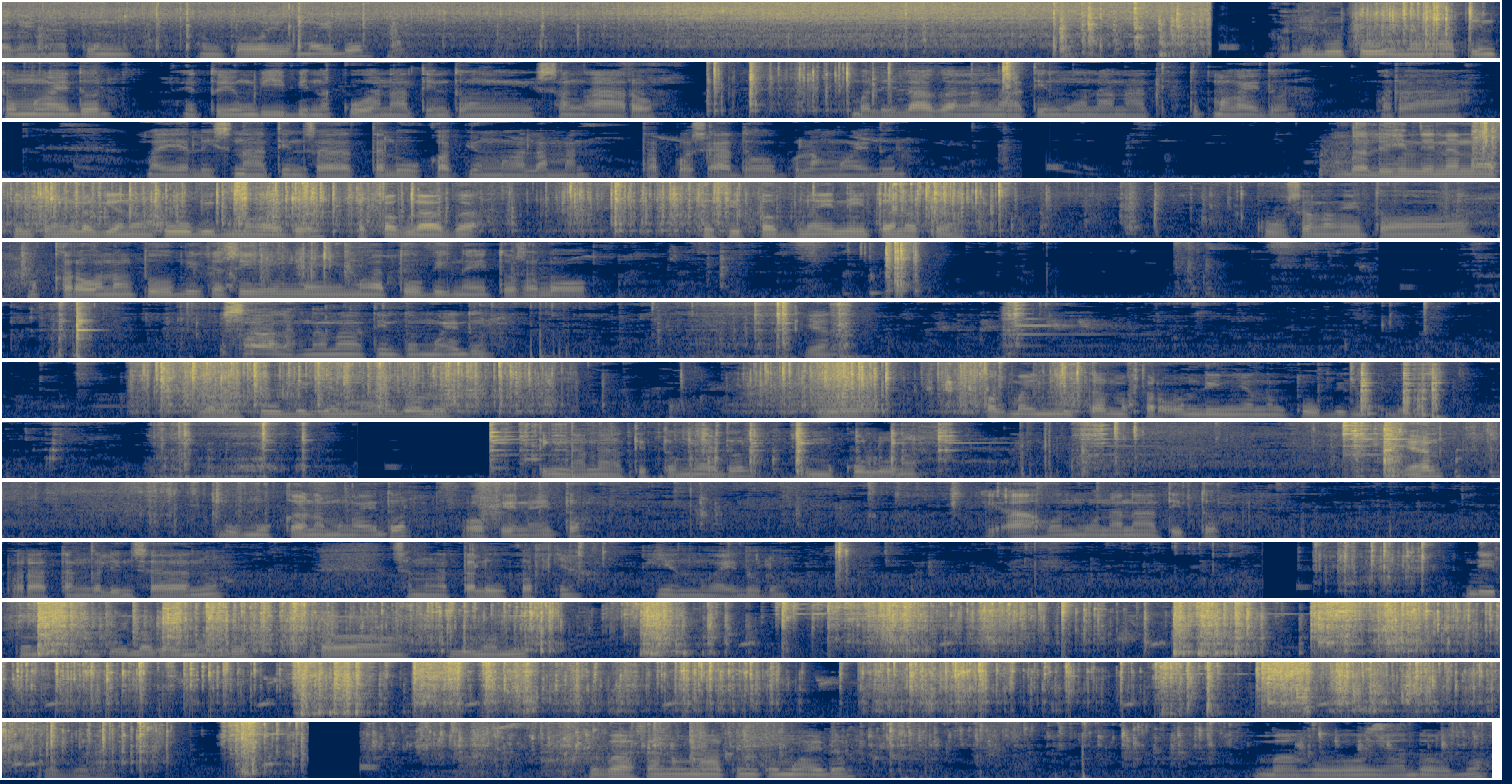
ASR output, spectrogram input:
lagay natin ang toyo mga idol. Balilutuin na natin itong mga idol. Ito yung bibi na kuha natin tong isang araw. Balilagan lang natin muna natin ito mga idol para maialis natin sa talukap yung mga laman. Tapos adobo lang mga idol. Bali hindi na natin itong lagyan ng tubig mga idol kapag laga kasi pag nainitan na to kusa lang ito magkaroon ng tubig kasi may mga tubig na ito sa loob. Salang na natin itong mga idol. Yan. Walang tubig yan mga idol oh. so pag mainitan magkaroon din yan ng tubig mga idol. Tingnan natin ito mga idol. Kumukulo na yan. Bumuka na mga idol. Okay na ito. Iahon muna natin ito. Para tanggalin sa ano sa mga talukap niya. Yan mga idol oh. dito natin ito ilagay mga idol para lumamig Ayan. Hugasan lang natin ito mga idol bago i-adobo.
